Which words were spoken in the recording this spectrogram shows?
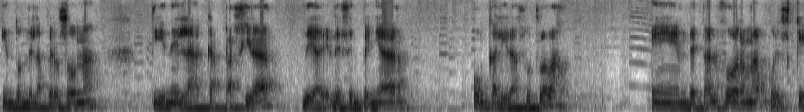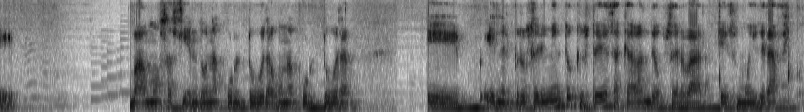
en donde la persona tiene la capacidad de desempeñar con calidad su trabajo. de tal forma pues que vamos haciendo una cultura, una cultura. Eh, en el procedimiento que ustedes acaban de observar es muy gráfico,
